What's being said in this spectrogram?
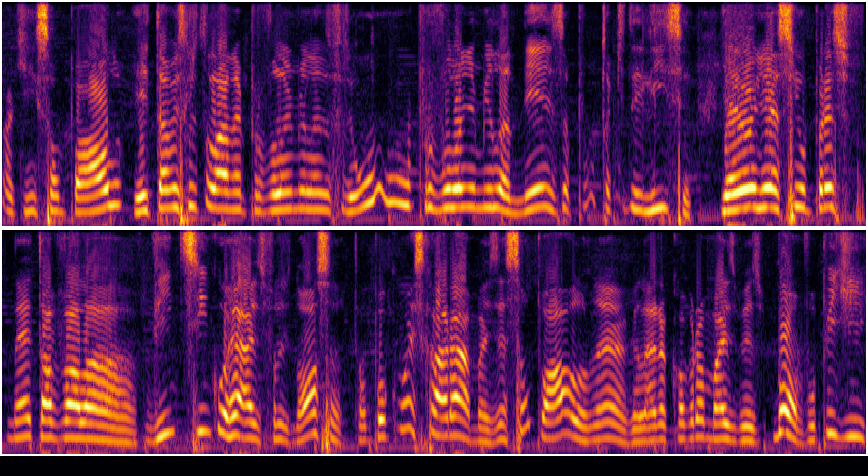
aqui em São Paulo. E aí tava escrito lá, né, provolone milanesa. Eu falei, uh, provolone milanesa, puta que delícia. E aí eu olhei assim, o preço, né, tava lá 25 reais. Falei, nossa, tá um pouco mais caro. Ah, mas é São Paulo, né, a galera cobra mais mesmo. Bom, vou pedir.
